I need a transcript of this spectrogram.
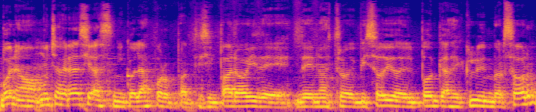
Bueno, muchas gracias Nicolás por participar hoy de, de, nuestro episodio del podcast del Club Inversor.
